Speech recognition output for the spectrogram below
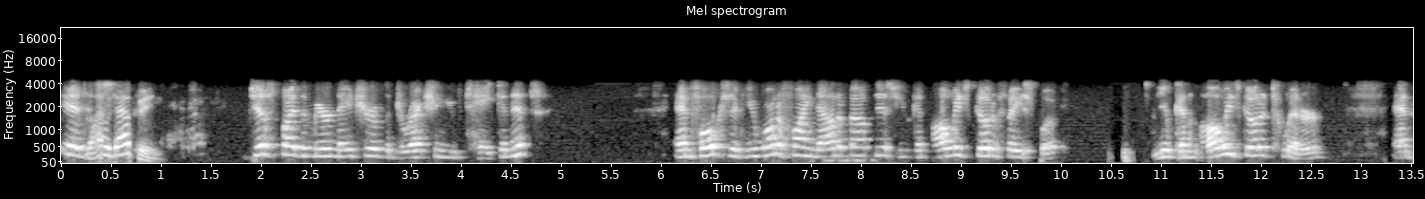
It's Why would that be? just by the mere nature of the direction you've taken it. And folks, if you want to find out about this, you can always go to Facebook. You can always go to Twitter and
